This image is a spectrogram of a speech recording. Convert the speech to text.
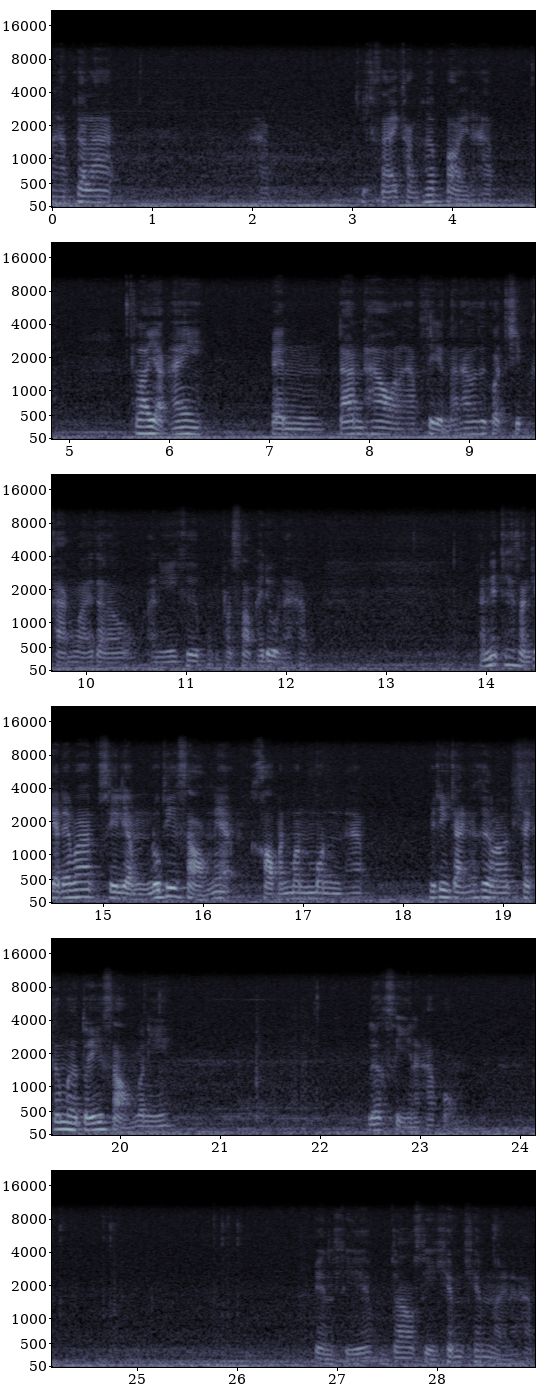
นะครับ เพื่อลากครับ คลิกซ้ายค้างเพื่อปล่อยนะครับ ถ้าเราอยากให้เป็นด้านเท่านะครับ สี่เหลี่ยมด้านเท่าก็คือกดชิปค้างไว้แต่เรา อันนี้คือผมทดสอบให้ดูนะครับ อันนี้จะสังเกตได้ว่าสี่เหลี่ยมรูปที่สองเนี่ยขอบมันมนๆนะครับ วิธีการก็คือเราใช้เครื่องมือตัวที่สองตัวนี้ เลือกสีนะครับผม เปลี่ยนสีผมจะเอาสีเข้มๆหน่อยนะครับ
